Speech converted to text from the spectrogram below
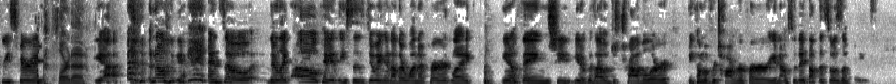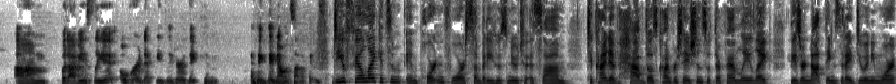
free spirit, Florida, yeah, no, yeah. and so they're like, oh, okay, Lisa's doing another one of her like you know things. She, you know, because I would just travel or become a photographer, you know. So they thought this was a phase. Um, but obviously, it, over a decade later, they can. I think they know it's not a phase. Do you feel like it's important for somebody who's new to Islam to kind of have those conversations with their family? Like, these are not things that I do anymore.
